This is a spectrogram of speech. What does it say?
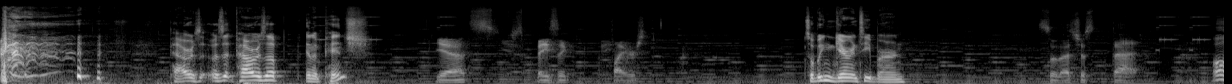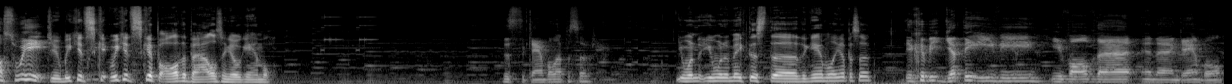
Powers was it powers up in a pinch? Yeah, it's just basic fires. So we can guarantee burn. So that's just that. Oh, sweet! Dude, we could skip we could skip all the battles and go gamble. This is the gamble episode. You want you want to make this the the gambling episode? It could be get the EV, evolve that, and then gamble.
